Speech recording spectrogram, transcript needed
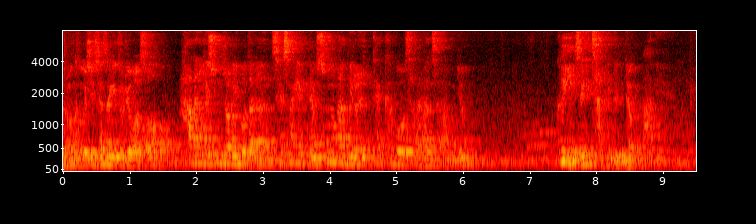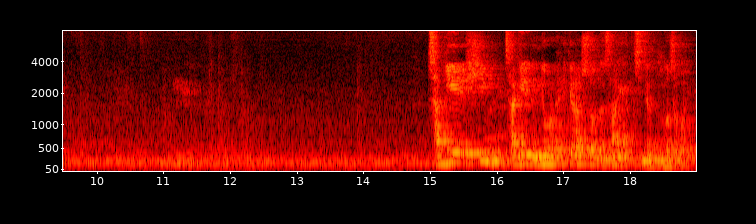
여러분 그것이 세상이 두려워서 하나님께 순종하기보다는 세상에 그냥 순응하기를 택하고 살아간 사람은요 그 인생이 자기 능력 아니에요. 자기의 힘, 자기의 능력으로 해결할 수 없는 상황에 갇히면 무너져 버립니다.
